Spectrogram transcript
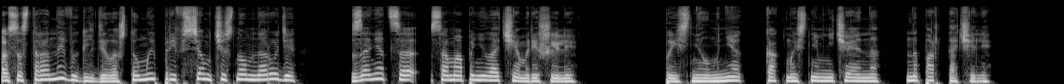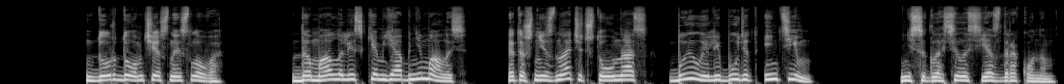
А со стороны выглядело, что мы при всем честном народе заняться сама поняла, чем решили», — пояснил мне, как мы с ним нечаянно напортачили. «Дурдом, честное слово. Да мало ли с кем я обнималась. Это ж не значит, что у нас был или будет интим. Не согласилась я с драконом.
